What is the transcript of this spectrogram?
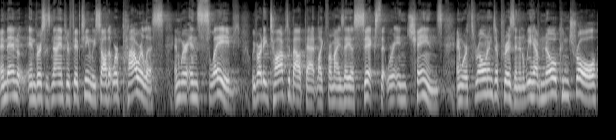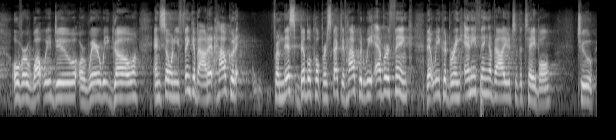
And then in verses 9 through 15, we saw that we're powerless and we're enslaved. We've already talked about that, like from Isaiah 6, that we're in chains and we're thrown into prison and we have no control over what we do or where we go. And so when you think about it, how could, from this biblical perspective, how could we ever think that we could bring anything of value to the table to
